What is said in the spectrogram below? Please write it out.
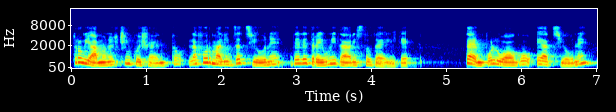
troviamo nel Cinquecento la formalizzazione delle tre unità aristoteliche, tempo, luogo e azione,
